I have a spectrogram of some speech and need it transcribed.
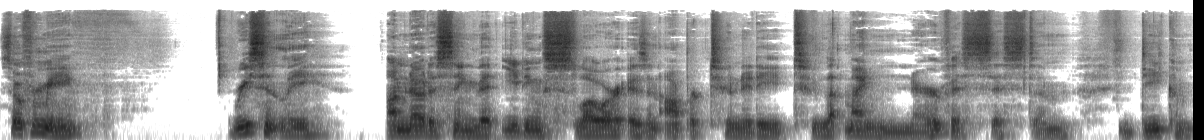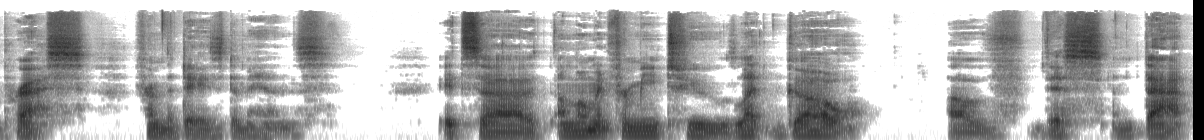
So for me, recently, I'm noticing that eating slower is an opportunity to let my nervous system decompress from the day's demands. It's a, a moment for me to let go of this and that,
